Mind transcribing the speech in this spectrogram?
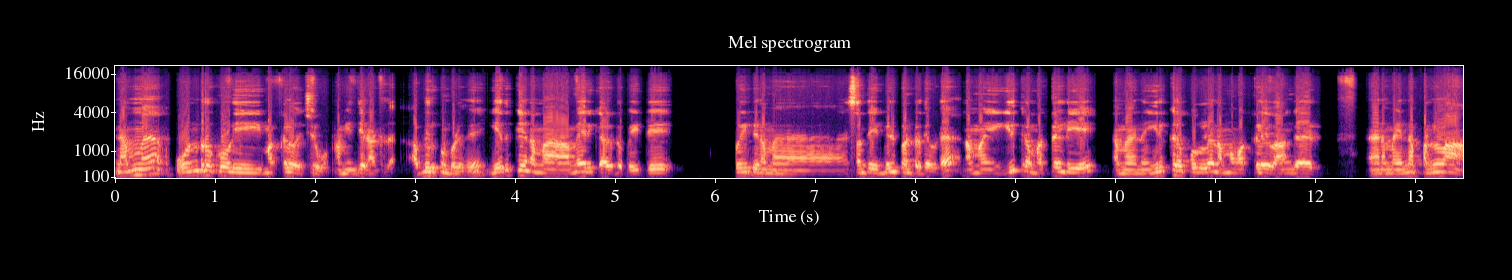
நம்ம ஒன்றரை கோடி மக்களை வச்சிருவோம் நம்ம இந்திய நாட்டுல. அப்படி இருக்கும் பொழுது எதுக்கு நம்ம அமெரிக்கா கிட்ட போயிட்டு போயிட்டு நம்ம சந்தையை பில்ட் பண்றதை விட நம்ம இருக்கிற மக்களிடையே நம்ம இருக்கிற பொருளை நம்ம மக்களே வாங்க நம்ம என்ன பண்ணலாம்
